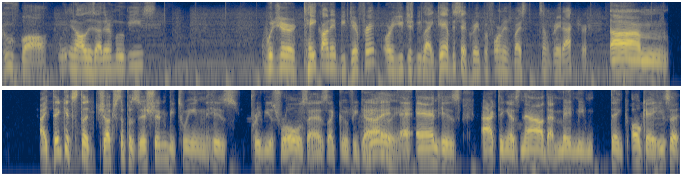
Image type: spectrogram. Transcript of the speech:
goofball in all his other movies. Would your take on it be different, or you just be like, "Damn, this is a great performance by some great actor"? Um, I think it's the juxtaposition between his previous roles as a goofy guy Really? a- and his acting as now that made me think, okay, he's a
